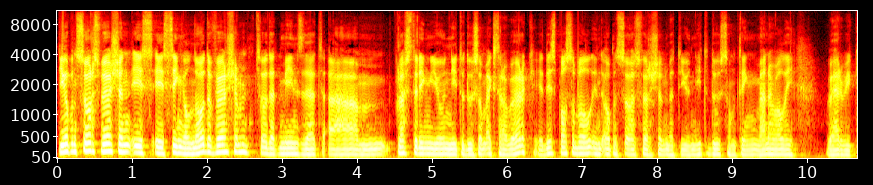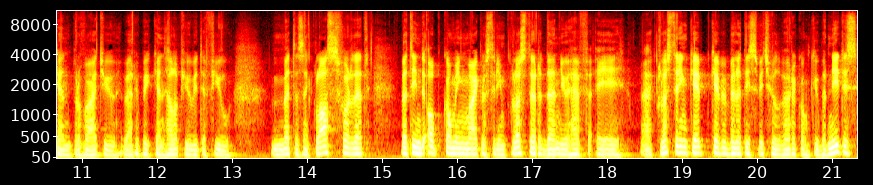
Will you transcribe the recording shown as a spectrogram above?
The open source version is a single node version, so that means that um, clustering you need to do some extra work. It is possible in the open source version, but you need to do something manually where we can provide you, where we can help you with a few methods and classes for that. But in the upcoming MicroStream cluster, then you have a, a clustering cap capabilities which will work on Kubernetes.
